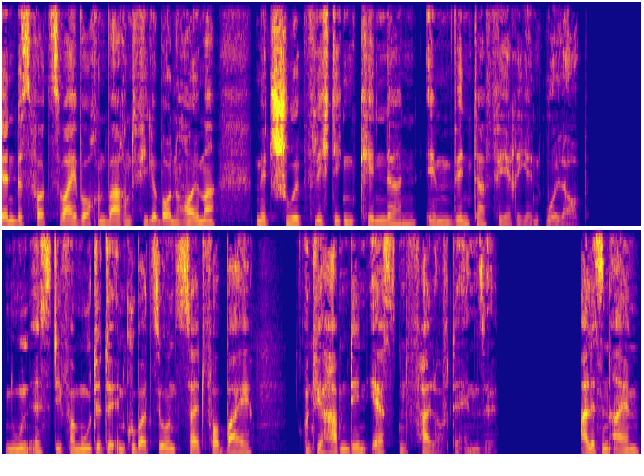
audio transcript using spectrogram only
Denn bis vor zwei Wochen waren viele Bornholmer mit schulpflichtigen Kindern im Winterferienurlaub. Nun ist die vermutete Inkubationszeit vorbei und wir haben den ersten Fall auf der Insel. Alles in allem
